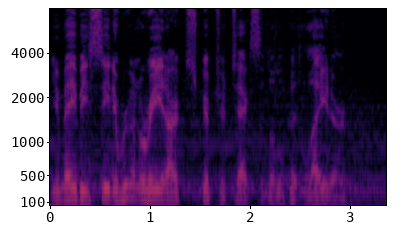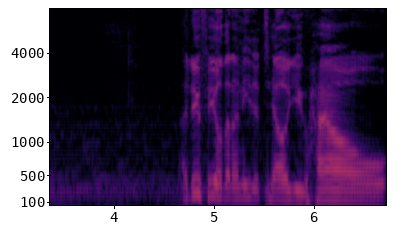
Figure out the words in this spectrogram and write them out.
You may be seated. We're going to read our scripture text a little bit later. I do feel that I need to tell you how,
